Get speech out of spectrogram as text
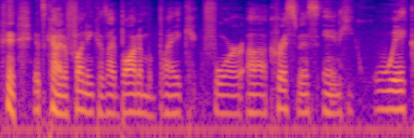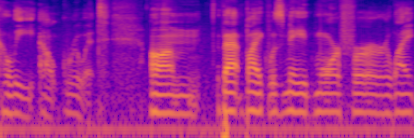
it's kind of funny because I bought him a bike for uh, Christmas, and he quickly outgrew it um, that bike was made more for like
